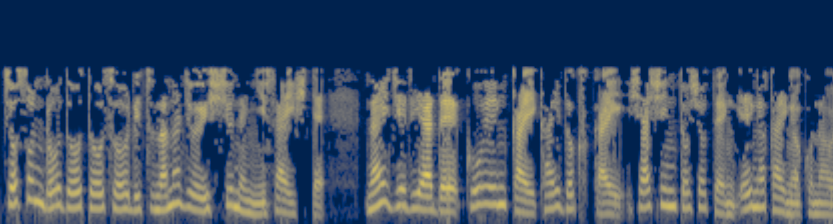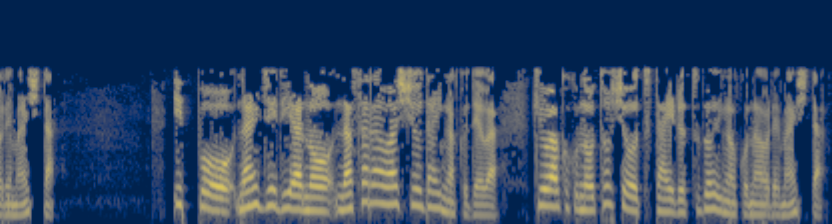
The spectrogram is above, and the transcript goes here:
朝鮮労働党創立71周年に際して、ナイジェリアで講演会、解読会、写真図書展、映画会が行われました。一方、ナイジェリアのナサラワ州大学では、共和国の図書を伝える集いが行われました。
